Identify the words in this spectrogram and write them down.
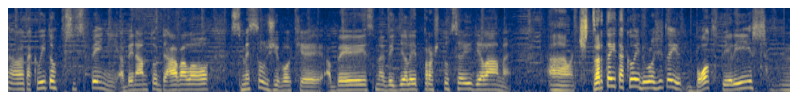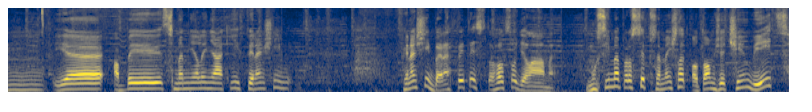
eh, takový to přispění, aby nám to dávalo smysl v životě, aby jsme viděli, proč to celý děláme. A čtvrtý takový důležitý bod, pilíř, hmm, je, aby jsme měli nějaký finanční, finanční benefity z toho, co děláme. Musíme prostě přemýšlet o tom, že čím víc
